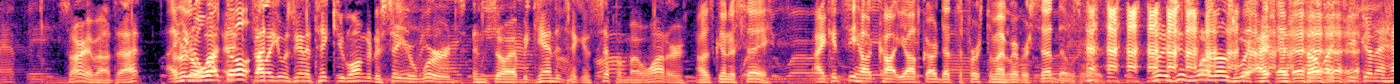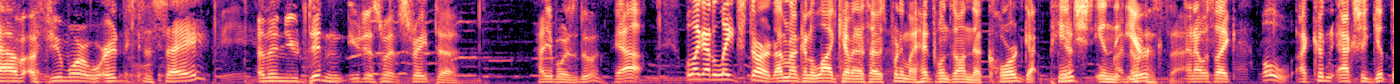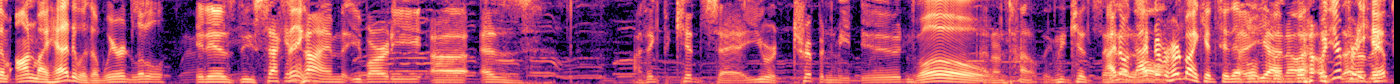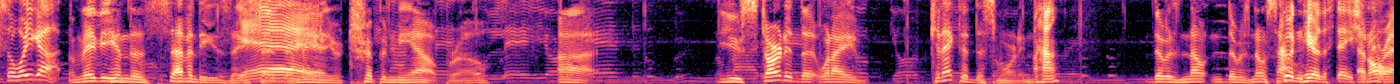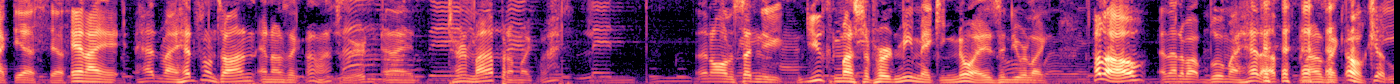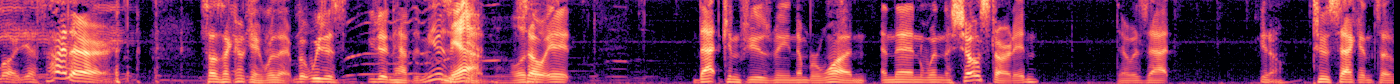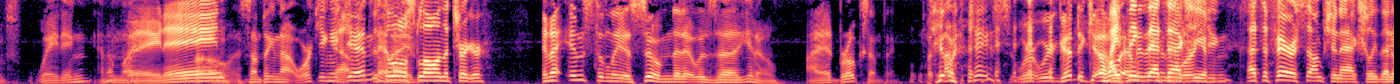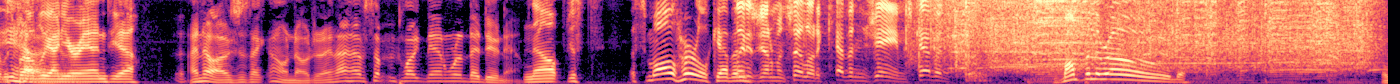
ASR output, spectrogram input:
Sorry about that. I don't you know, know what. what, though? It felt I- like it was going to take you longer to say your words, and so I began to take a sip of my water. I was going to say, I could see how it caught you off guard. That's the first time I've ever said those words. Well, it's just one of those where I, I felt like you're going to have a few more words to say, and then you didn't. You just went straight to, "How you boys doing?" Yeah. Well, I got a late start. I'm not going to lie, Kevin. As I was putting my headphones on, the cord got pinched in the I ear, noticed that. and I was like, "Oh, I couldn't actually get them on my head." It was a weird little. It is the second Thing. time that you've already, uh, as I think the kids say, you were tripping me, dude. Whoa. I don't. I don't think the kids say. I don't. I've never heard my kids say that. Uh, but, yeah, but, no, but- but you're pretty don't think- hip. So what do you got? Maybe in the 70s they said, "Man, you're tripping me out, bro." Uh, you started the when I connected this morning. Uh huh. There was no there was no sound. Couldn't hear the station. At all. Correct. Yes. Yes. And I had my headphones on, and I was like, "Oh, that's weird." And I turned them up, and I'm like, "What?" Then all of a sudden, you you must have heard me making noise, and you were like, "Hello," and that about blew my head up, and I was like, "Oh, good lord, yes, hi there." So I was like, "Okay, we're there," but we just you didn't have the music Yeah. Was so it that confused me. Number one, and then when the show started, there was that, you know, two seconds of waiting, and I'm like, Waiting. "Uh-oh, is something not working Yeah, again?" Just And a little I- slow on the trigger. And I instantly assumed that it was, uh, you know, I had broke something. But not the case. We're, we're good to go. I think Everything that's is actually a, working. that's a fair assumption. Actually, that it was Yeah, probably on it your was- end. Yeah. I know. I was just like, oh no, did I not have something plugged in? What did I do now? No, just a small hurdle, Kevin. Ladies and gentlemen, say hello to Kevin James. Kevin. Bump in the road.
